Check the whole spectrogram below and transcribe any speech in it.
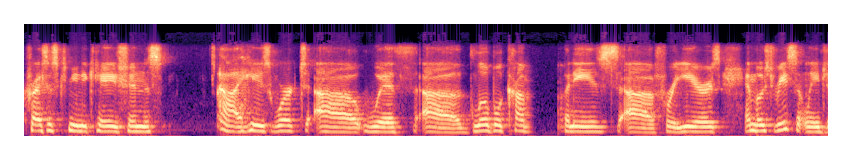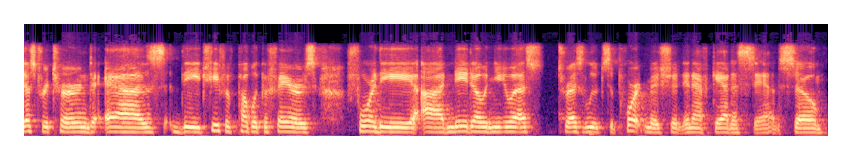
crisis communications. Uh, he's worked uh, with uh, global companies uh, for years, and most recently just returned as the chief of public affairs for the NATO and U.S. Resolute Support Mission in Afghanistan. So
